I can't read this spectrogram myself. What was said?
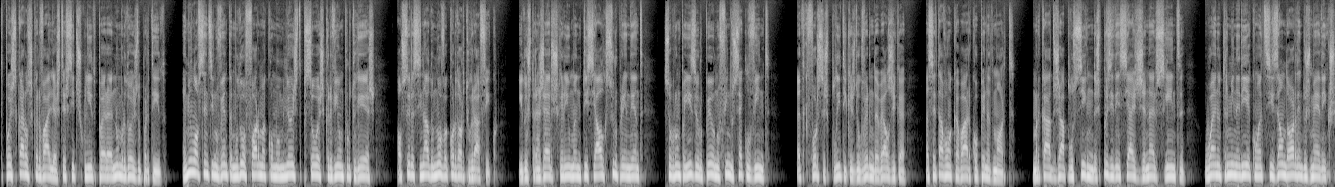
depois de Carlos Carvalhas ter sido escolhido para número 2 do partido. Em 1990 mudou a forma como milhões de pessoas escreviam português ao ser assinado o novo acordo ortográfico, e do estrangeiro chegaria uma notícia algo surpreendente sobre um país europeu no fim do século XX, a de que forças políticas do governo da Bélgica aceitavam acabar com a pena de morte. Marcado já pelo signo das presidenciais de janeiro seguinte, o ano terminaria com a decisão da Ordem dos Médicos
